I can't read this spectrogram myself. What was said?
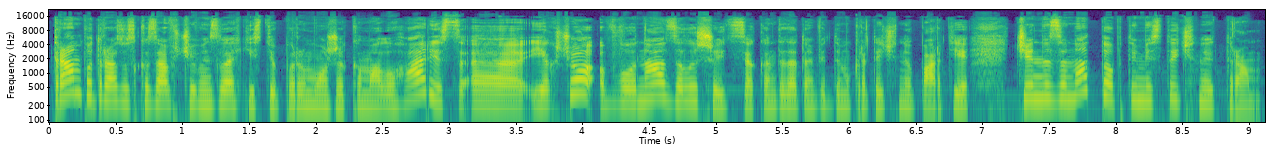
Трамп одразу сказав, що він з легкістю переможе Камалу Гарріс. Е, якщо вона залишиться кандидатом від демократичної партії, чи не занадто оптимістичний Трамп?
